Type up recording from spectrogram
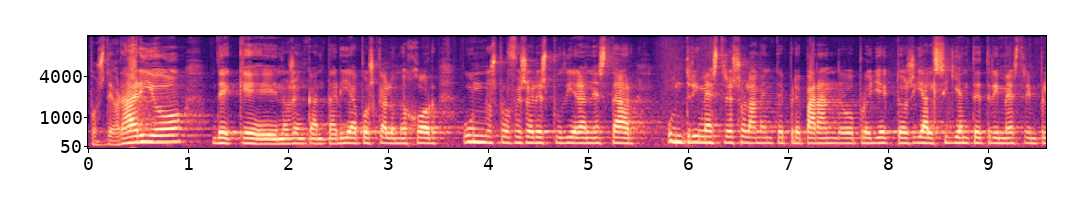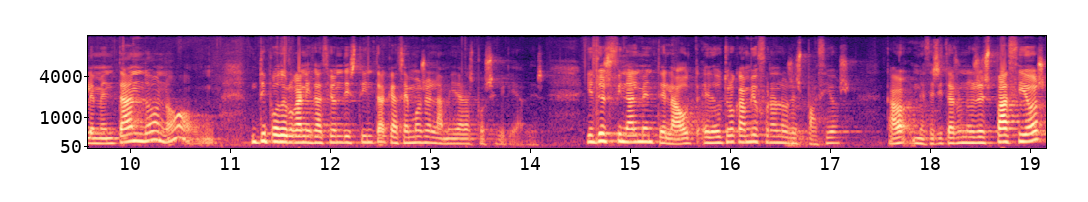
pues de horario, de que nos encantaría pues que a lo mejor unos profesores pudieran estar un trimestre solamente preparando proyectos y al siguiente trimestre implementando, ¿no? un tipo de organización distinta que hacemos en la medida de las posibilidades. Y entonces finalmente el otro cambio fueron los espacios. necesitas unos espacios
